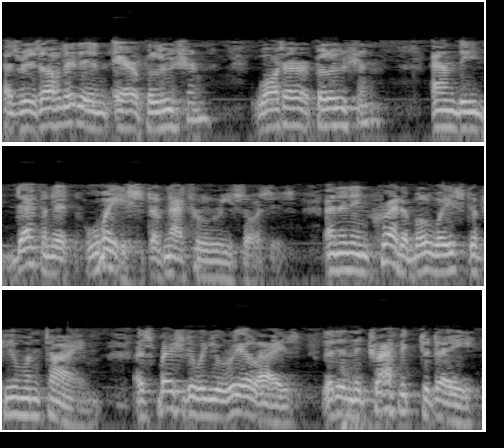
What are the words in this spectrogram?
has resulted in air pollution, water pollution, and the definite waste of natural resources, and an incredible waste of human time, especially when you realize that in the traffic today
